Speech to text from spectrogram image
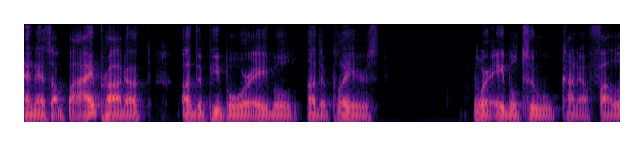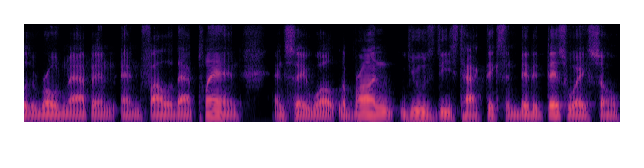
And as a byproduct, other people were able, other players were able to kind of follow the roadmap and and follow that plan and say, well, LeBron used these tactics and did it this way, so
